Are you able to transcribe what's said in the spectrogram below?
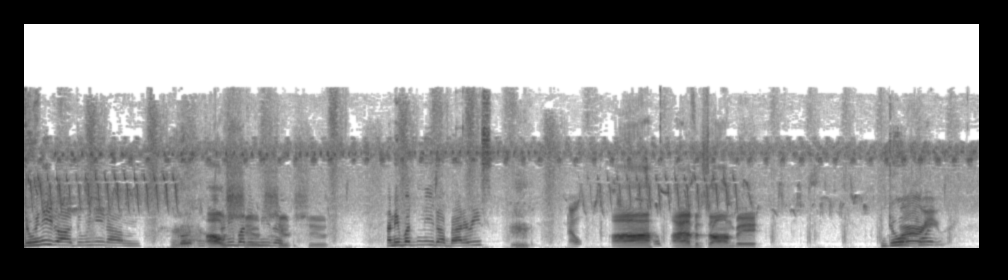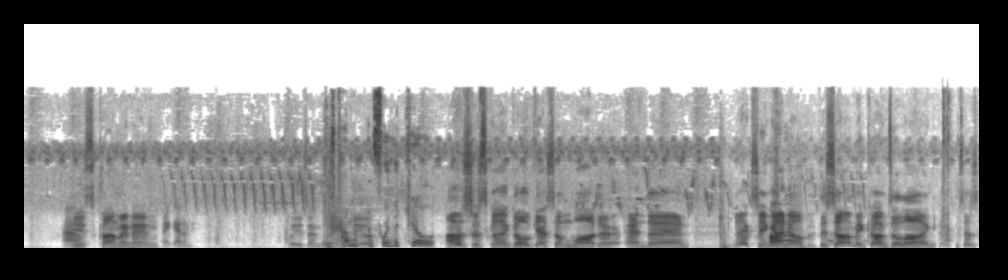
do we need uh? Do we need um? go- Oh anybody shoot! need Shoot! a? Shoot! Anybody need uh, batteries? Nope. Ah, Nope. I have a zombie. Dual Where are point. You? Oh, He's coming in. I got him. Please and He's thank coming you. for the kill. I was just gonna go get some water, and then next thing Oh, I wait. know, the zombie comes along and says,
